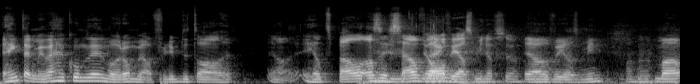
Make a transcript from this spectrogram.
ging daarmee weggekomen zijn. Waarom? Ja, Philippe doet al ja, heel het spel als zichzelf. Ja, denk of Jasmin of zo. Ja, of Jasmin. Mhm. Maar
